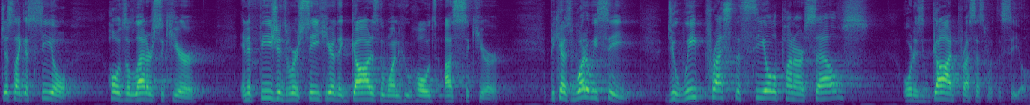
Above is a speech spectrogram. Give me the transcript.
Just like a seal holds a letter secure, in Ephesians, we see here that God is the one who holds us secure. Because what do we see? Do we press the seal upon ourselves, or does God press us with the seal?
